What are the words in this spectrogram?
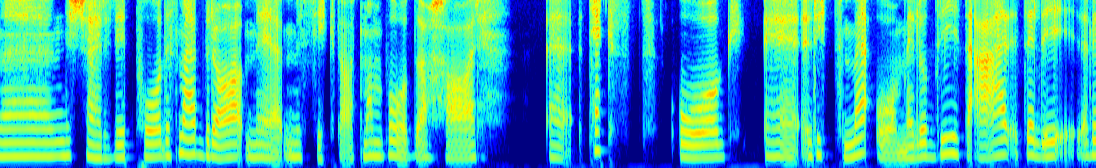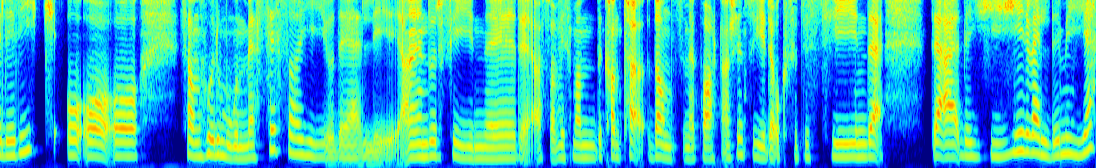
eh, nysgjerrig på Det som er bra med musikk, da, at man både har eh, tekst og eh, rytme og melodi. Det er et veldig, veldig rik, og, og, og sånn hormonmessig så gir jo det endorfiner altså Hvis man kan ta, danse med partneren sin, så gir det oksytocin. Det, det, er, det gir veldig mye.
